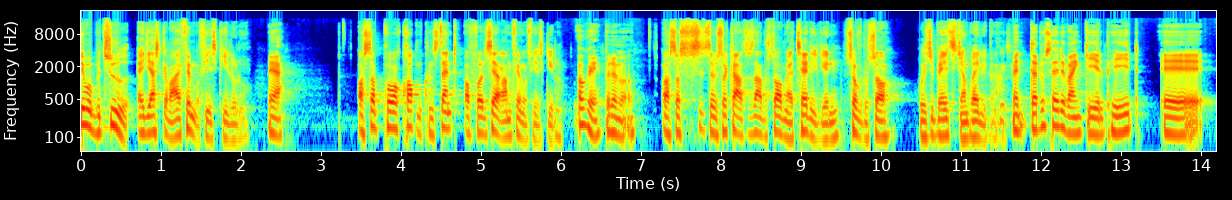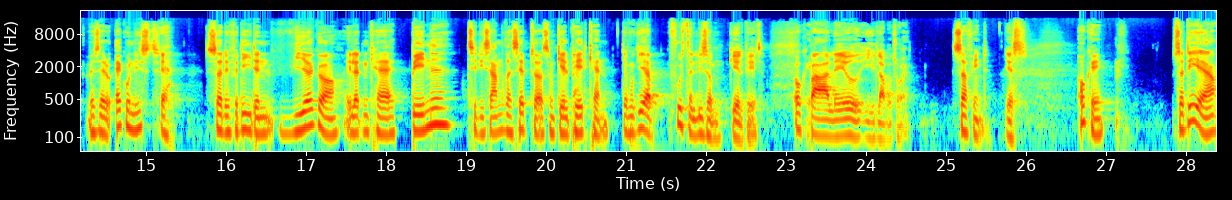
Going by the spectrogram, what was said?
Det må betyde, at jeg skal veje 85 kilo nu. Ja. Og så prøver kroppen konstant at få det til at ramme 85 kilo. Okay, på den måde. Og så, så det så klart, så snart du står med at tage det igen, så vil du så ryge tilbage til din oprindelige balance. Men da du sagde, det var en GLP-1, øh, hvad sagde du, agonist? Ja. Så er det fordi, den virker, eller den kan binde til de samme receptorer, som GLP-1 ja. kan. Det fungerer fuldstændig ligesom GLP-1. Okay. Bare lavet i et laboratorium. Så fint. Yes. Okay. Så det er,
